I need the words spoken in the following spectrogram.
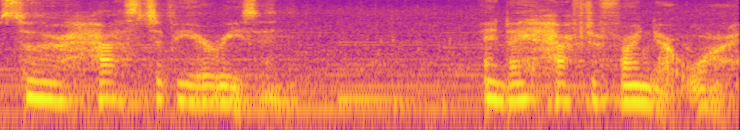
So there has to be a reason. And I have to find out why.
